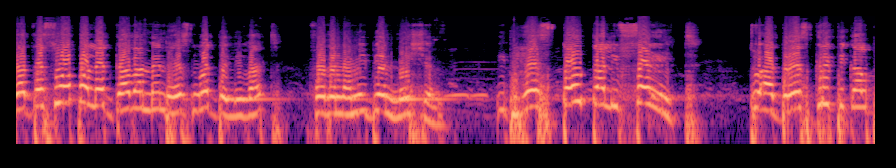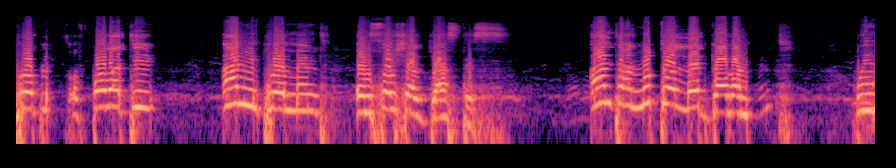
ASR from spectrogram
that the SWAPO-led government has not delivered for the Namibian nation. It has totally failed to address critical problems of poverty, unemployment, and social justice. Under NUDO-led government, we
